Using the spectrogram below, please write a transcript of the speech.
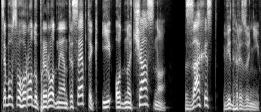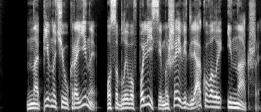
Це був свого роду природний антисептик і одночасно захист від гризунів. На півночі України, особливо в Поліссі, мишей відлякували інакше.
